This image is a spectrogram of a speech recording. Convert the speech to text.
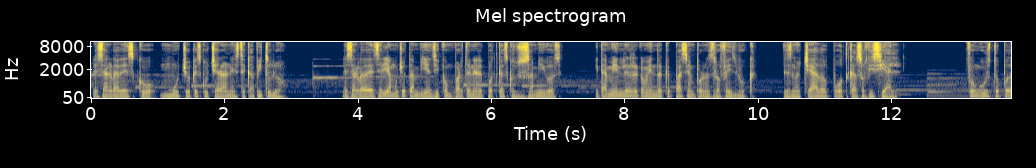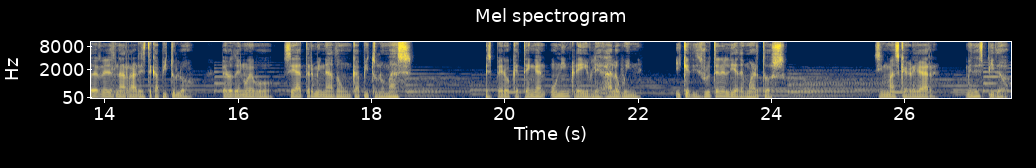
les agradezco mucho que escucharan este capítulo. Les agradecería mucho también si comparten el podcast con sus amigos y también les recomiendo que pasen por nuestro Facebook, Desnocheado Podcast Oficial. Fue un gusto poderles narrar este capítulo pero de nuevo se ha terminado un capítulo más. Espero que tengan un increíble Halloween y que disfruten el Día de Muertos. Sin más que agregar, me despido.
